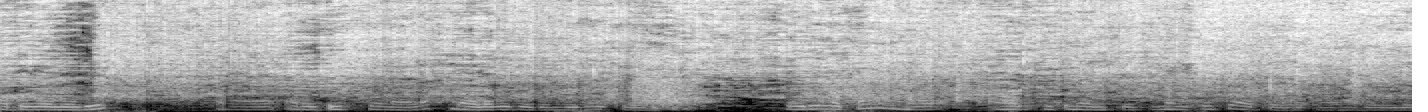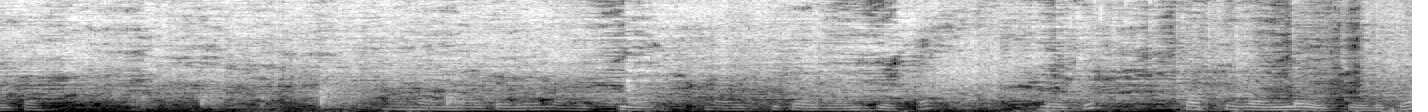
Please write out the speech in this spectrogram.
അതുപോലൊരു അര ടീസ്പൂണോളം മുളക് പൊടിയും കൂടി ഇട്ട് കൊടുക്കാം. ഒരു വട്ടം നമ്മുടെ ആവശ്യത്തിനനുസരിച്ച് നമുക്ക് ചേർത്ത് കൊടുക്കാം കേട്ടോ നന്നായിട്ടൊന്ന് വഴറ്റി വഴറ്റി കഴിഞ്ഞതിന് ശേഷം ഇതിലേക്ക് കുറച്ച് വെള്ളം ഒഴിച്ചു കൊടുക്കുക.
